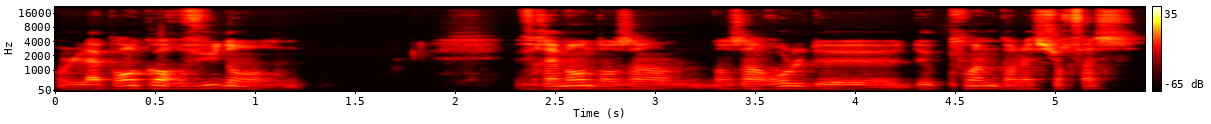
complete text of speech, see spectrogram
on ne l'a pas encore vu dans vraiment dans un rôle de pointe dans la surface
